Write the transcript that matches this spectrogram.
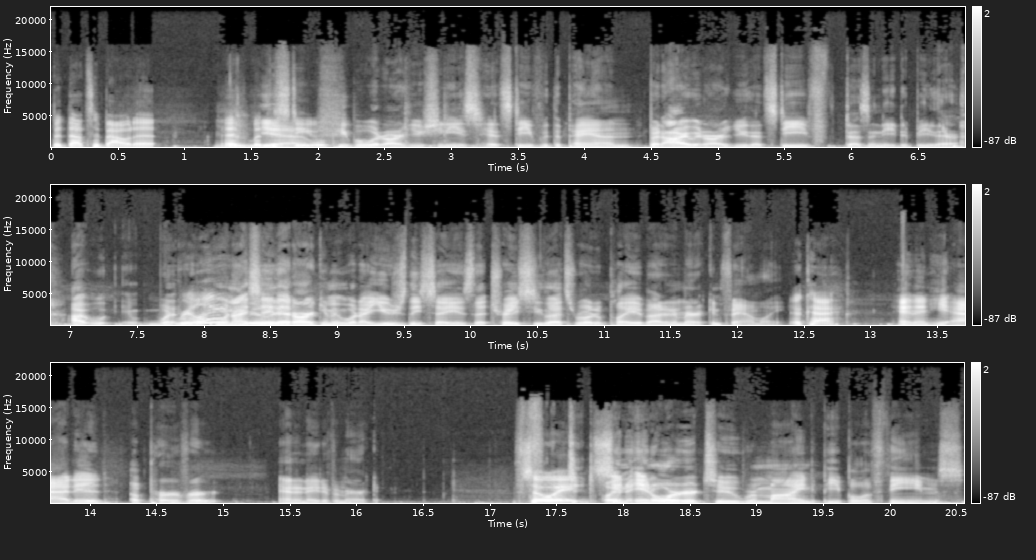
but that's about it. And with yeah, Steve. well, people would argue she needs to hit Steve with the pan, but I would argue that Steve doesn't need to be there. I, w- when, Really? When I say that argument, what I usually say is that Tracy Letts wrote a play about an American family, okay. and then he added a pervert and a Native American. So wait, To- so- in, in order to remind people of themes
